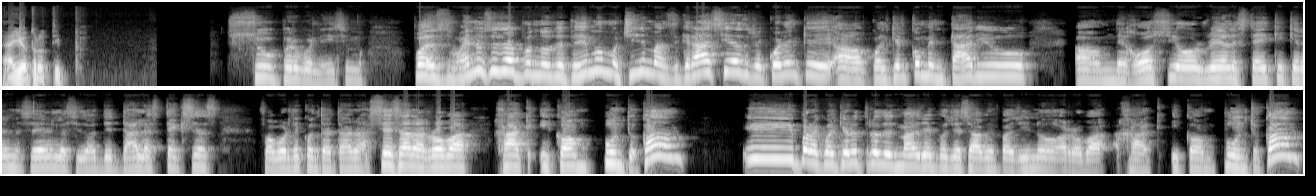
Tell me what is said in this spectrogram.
Hay otro tipo. Súper buenísimo. Pues bueno, César, pues nos despedimos. Muchísimas gracias. Recuerden que a cualquier comentario, um, negocio, real estate que quieran hacer en la ciudad de Dallas, Texas, favor de contratar a César arroba hackicom.com y para cualquier otro desmadre, pues ya saben, padrino arroba hackicom.com.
